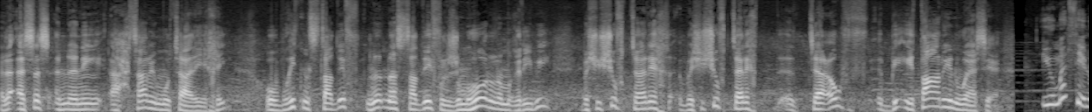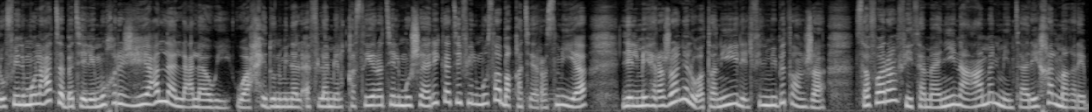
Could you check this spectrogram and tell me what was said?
على أساس أنني أحترم تاريخي. وبغيت نستضيف نستضيف الجمهور المغربي باش يشوف التاريخ باش يشوف التاريخ تاعو بإطار واسع. يمثل فيلم العتبة لمخرجه علا العلاوي واحد من الأفلام القصيرة المشاركة في المسابقة الرسمية للمهرجان الوطني للفيلم بطنجة سفرا في ثمانين عاما من تاريخ المغرب.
